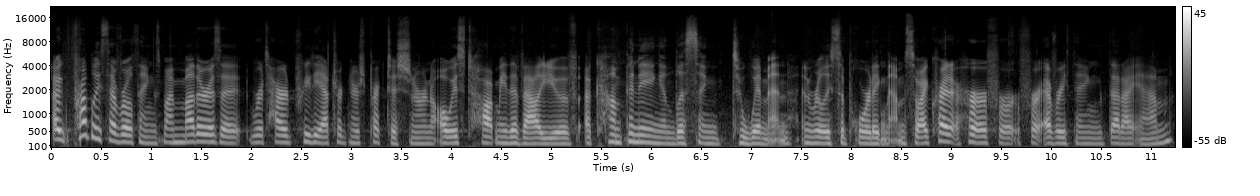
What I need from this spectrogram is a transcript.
uh, probably several things. My mother is a retired pediatric nurse practitioner and always taught me the value of accompanying and listening to women and really supporting them. So I credit her for, for everything that I am.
